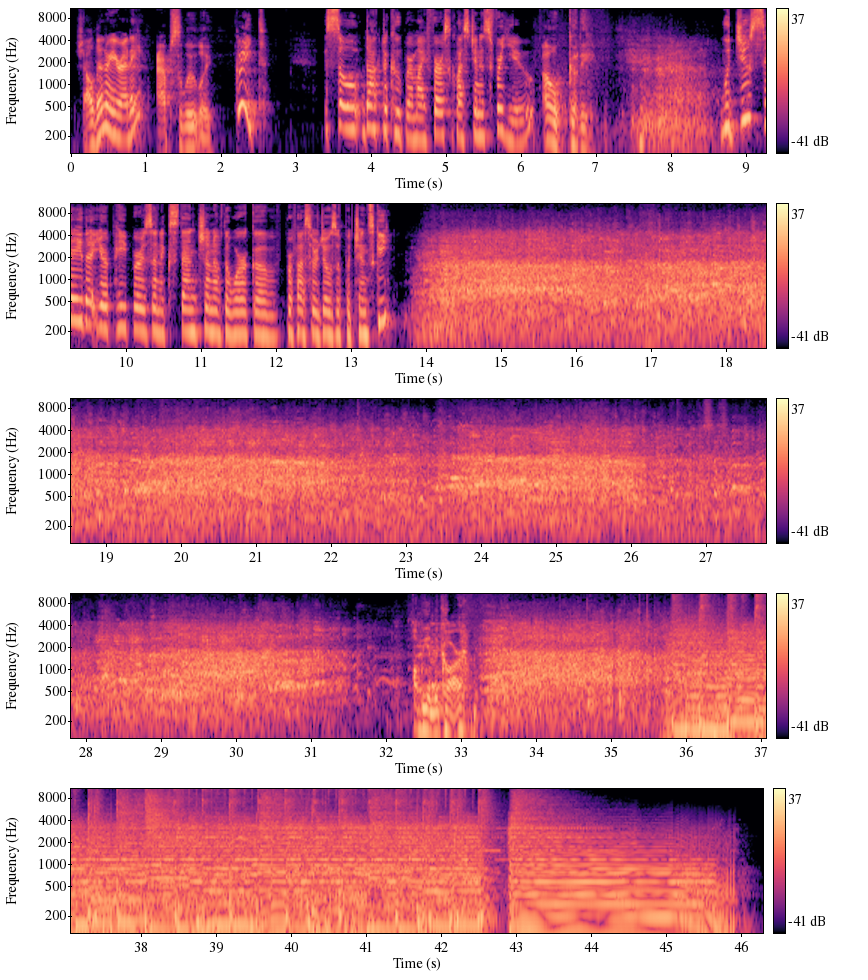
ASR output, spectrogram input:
Sheldon, are you ready? Absolutely. Great. So, Dr. Cooper, my first question is for you. Oh, goody. Would you say that your paper is an extension of the work of Professor Joseph Polchinski? I'll be in the car.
